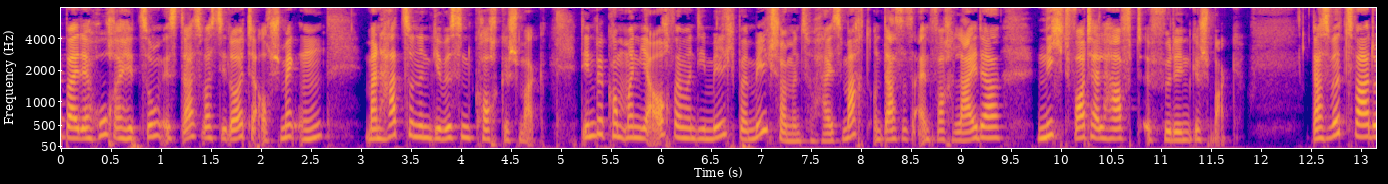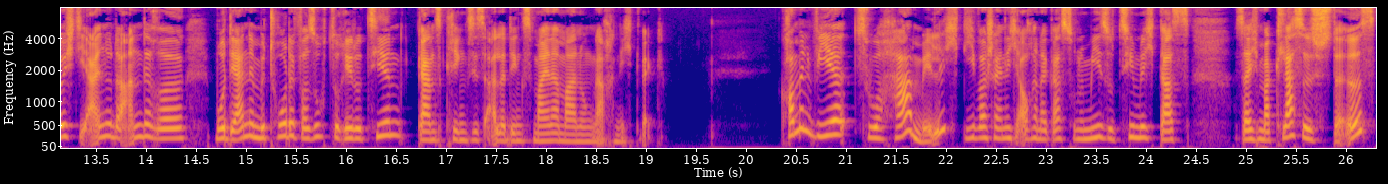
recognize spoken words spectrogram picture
bei der Hocherhitzung ist das, was die Leute auch schmecken. Man hat so einen gewissen Kochgeschmack. Den bekommt man ja auch, wenn man die Milch beim Milchschäumen zu heiß macht und das ist einfach leider nicht vorteilhaft für den Geschmack. Das wird zwar durch die ein oder andere moderne Methode versucht zu reduzieren, ganz kriegen sie es allerdings meiner Meinung nach nicht weg. Kommen wir zur Haarmilch, die wahrscheinlich auch in der Gastronomie so ziemlich das, sag ich mal, klassischste ist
